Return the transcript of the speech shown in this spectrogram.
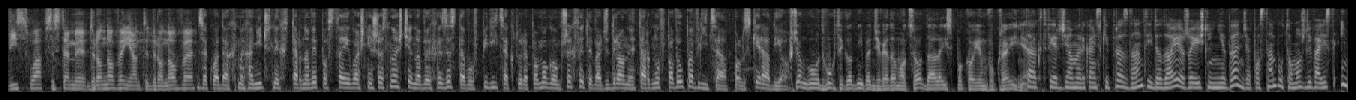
Wisła, systemy dronowe i antydronowe. W zakładach mechanicznych w Tarnowie powstaje właśnie 16 nowych zestawów Pilica, które pomogą przechwytywać drony. Tarnów Paweł Pawlica, Polskie Radio. W ciągu dwóch tygodni będzie wiadomo, co dalej z pokojem w Ukrainie. Tak twierdzi amerykański prezydent i dodaje, że jeśli nie będzie postępu, to możliwa jest inna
